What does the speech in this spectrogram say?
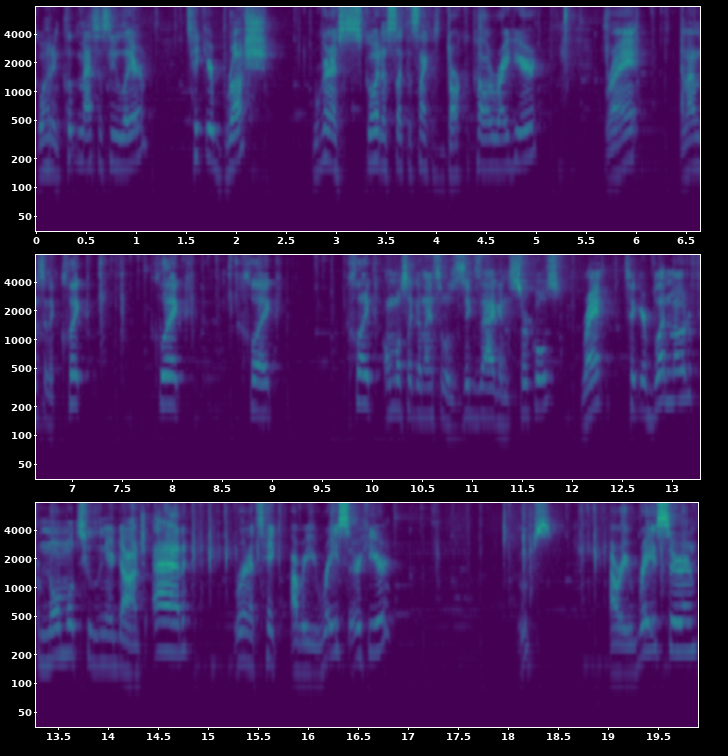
Go ahead and clip mask this new layer. Take your brush. We're to go ahead and select this nice darker color right here, right? And I'm just to click, click, click, click, almost like a nice little zigzag in circles, right? Take your blend mode from normal to linear dodge add. We're to take our eraser here. Oops. Our eraser.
